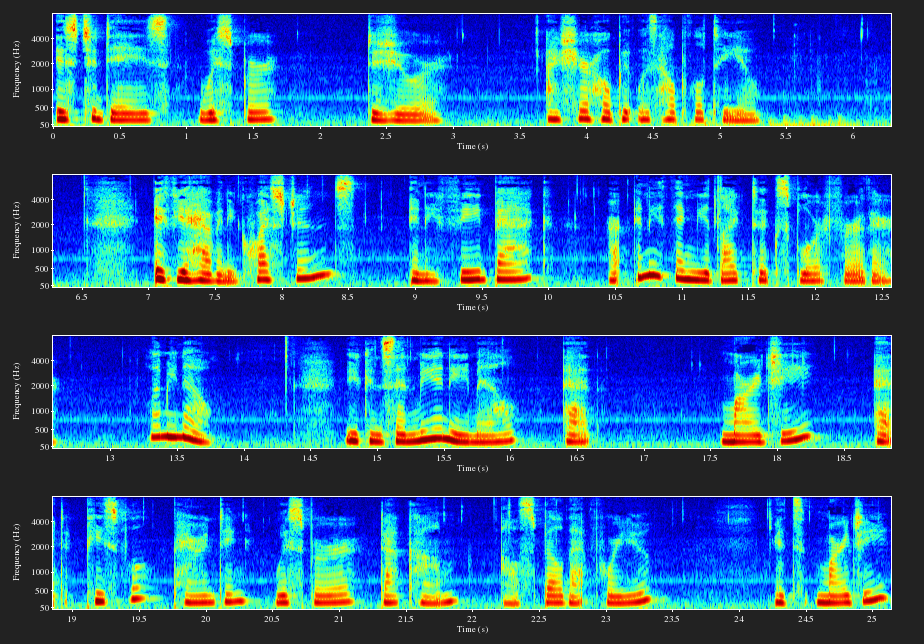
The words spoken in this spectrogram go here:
is today's Whisper du jour. I sure hope it was helpful to you. If you have any questions, any feedback, or anything you'd like to explore further, let me know. You can send me an email at margie at peacefulparentingwhisperer.com. I'll spell that for you. It's Margie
